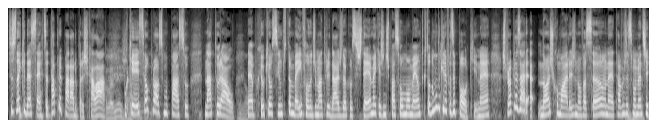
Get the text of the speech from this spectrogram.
se isso daqui der certo, você tá preparado para escalar? Planejar, Porque esse é o próximo passo natural, né? Porque o que eu sinto também, falando de maturidade do ecossistema, é que a gente passou um momento que todo mundo queria fazer POC, né? As próprias áreas, nós como área de inovação, né? Estávamos nesse momento de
